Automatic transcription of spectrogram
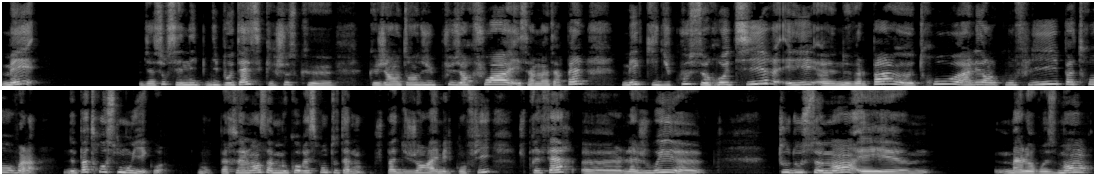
mais bien sûr, c'est une hypothèse, c'est quelque chose que, que j'ai entendu plusieurs fois et ça m'interpelle, mais qui du coup se retirent et euh, ne veulent pas euh, trop aller dans le conflit, pas trop, voilà, ne pas trop se mouiller, quoi. Bon, personnellement, ça me correspond totalement. Je suis pas du genre à aimer le conflit. Je préfère euh, la jouer tout doucement et euh, malheureusement,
